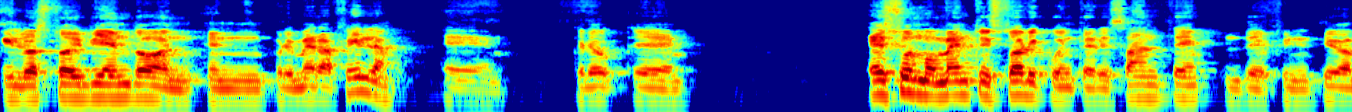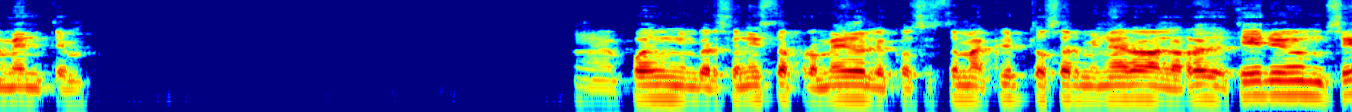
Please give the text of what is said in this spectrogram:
y lo estoy viendo en, primera fila. creo que es un momento histórico interesante, definitivamente. ¿Puede un inversionista promedio del ecosistema cripto ser minero en la red de Ethereum? Sí.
